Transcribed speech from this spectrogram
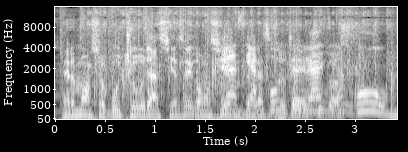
Hermoso, Cuchu, gracias, eh, como siempre. Gracias, Gracias a ustedes, Gracias, chicos. Q.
